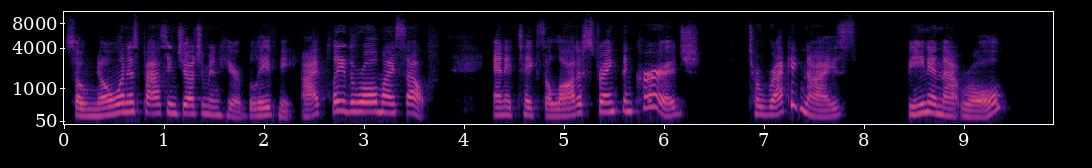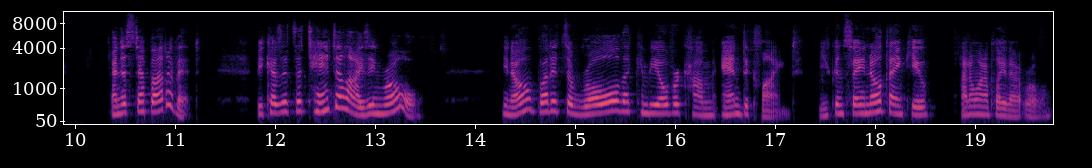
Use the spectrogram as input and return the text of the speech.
So no one is passing judgment here. Believe me, I played the role myself and it takes a lot of strength and courage to recognize being in that role and to step out of it because it's a tantalizing role, you know, but it's a role that can be overcome and declined. You can say, no, thank you. I don't want to play that role.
